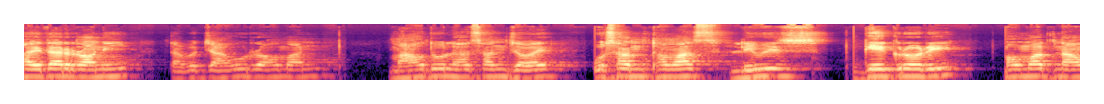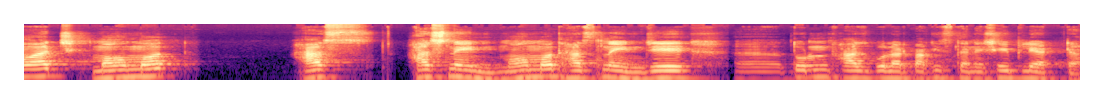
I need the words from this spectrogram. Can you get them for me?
হায়দার রনি, তারপর Zahur Rahman, Mahmudul Hasan Joy, Oshane Thomas, Lewis Gregory, Mohammad Nawaz, Mohammad হাস, হাসনেইন, মোহাম্মদ হাসনেইন, যে তরুণ ফাস্ট বোলার পাকিস্তানে, সেই প্লেয়ারটা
